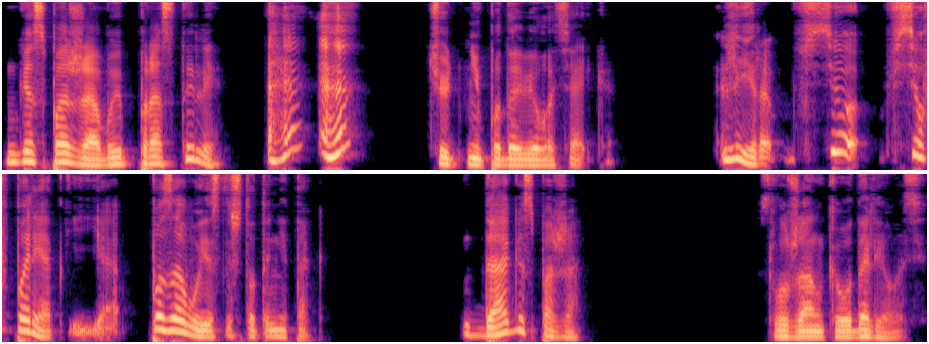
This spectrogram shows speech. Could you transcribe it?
«Госпожа, вы простыли?» «Ага, ага», Чуть не подавилась Айка. «Лира, все, все в порядке, я позову, если что-то не так». «Да, госпожа». Служанка удалилась.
